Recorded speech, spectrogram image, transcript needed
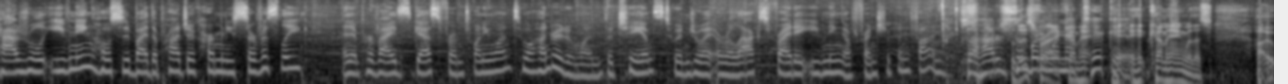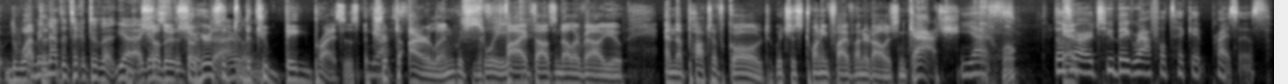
Casual evening hosted by the Project Harmony Service League, and it provides guests from 21 to 101 the chance to enjoy a relaxed Friday evening of friendship and fun. So, how does So somebody Friday, win that ha- ticket? come hang with us. How, what, I mean, the- not the ticket to the. Yeah, I guess. so, there, the so trip here's to the, the two big prizes: a trip to Ireland, which is a five thousand dollar value, and the pot of gold, which is twenty five hundred dollars in cash. Yes. Well, Those and- are our two big raffle ticket prizes.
